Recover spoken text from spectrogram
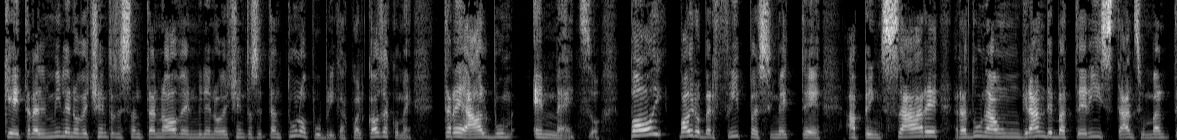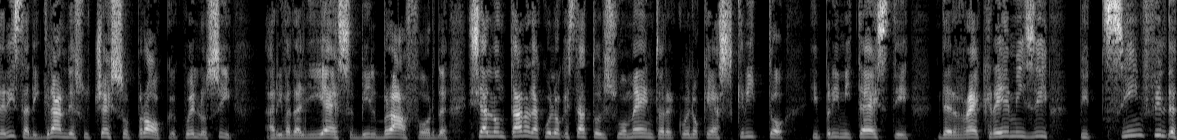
che tra il 1969 1969 e il 1971 pubblica qualcosa come tre album e mezzo. Poi, poi Robert Fripp si mette a pensare, raduna un grande batterista, anzi un batterista di grande successo proc, quello sì, arriva dagli Yes, Bill Brafford, si allontana da quello che è stato il suo mentore, quello che ha scritto i primi testi del Re Cremisi, Pete Sinfield,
